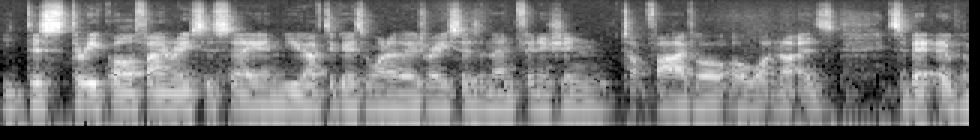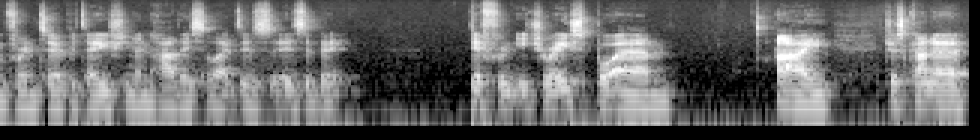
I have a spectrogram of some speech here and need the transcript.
there's three qualifying races, say, and you have to go to one of those races and then finish in top five or, or whatnot. It's it's a bit open for interpretation, and how they select is is a bit different each race. But um, I just kind of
